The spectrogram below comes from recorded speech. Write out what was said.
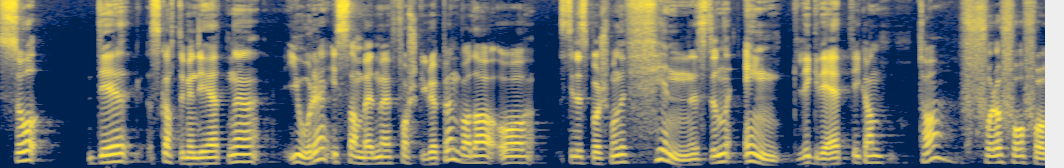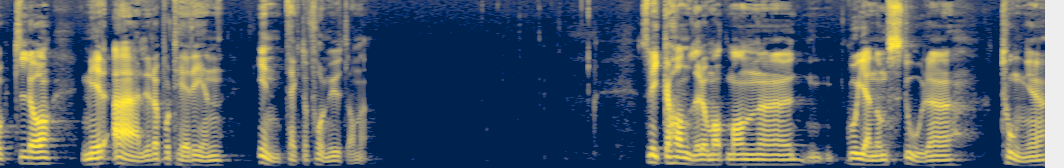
Så det skattemyndighetene gjorde i samarbeid med forskergruppen, var da å stille spørsmålet finnes det noen enkle grep vi kan ta for å få folk til å mer ærlig rapportere inn inntekt og formue i utlandet. Som ikke handler om at man uh, går gjennom store, tunge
